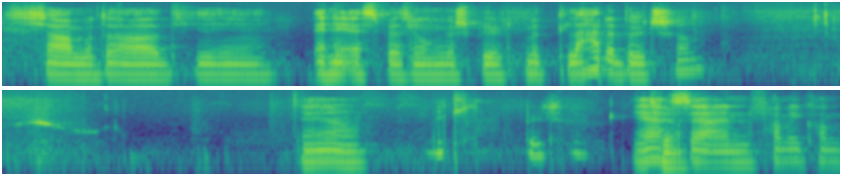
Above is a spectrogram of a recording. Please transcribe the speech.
Ich habe da die NES-Version gespielt mit Ladebildschirm. Ja, ja. Mit Bildschirm. Ja, Tja. ist ja ein Famicom.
